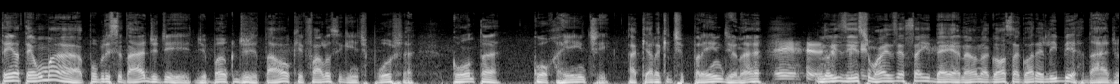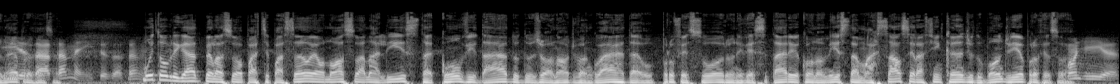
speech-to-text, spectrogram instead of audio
Tem até uma publicidade de, de banco digital que fala o seguinte: poxa, conta corrente, aquela que te prende, né? É. Não existe mais essa ideia, né? O negócio agora é liberdade, né, professor? Exatamente, exatamente. Muito obrigado pela sua participação. É o nosso analista convidado do Jornal de Vanguarda, o professor universitário e economista Marçal Serafim Cândido. Bom dia, professor. Bom dia.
